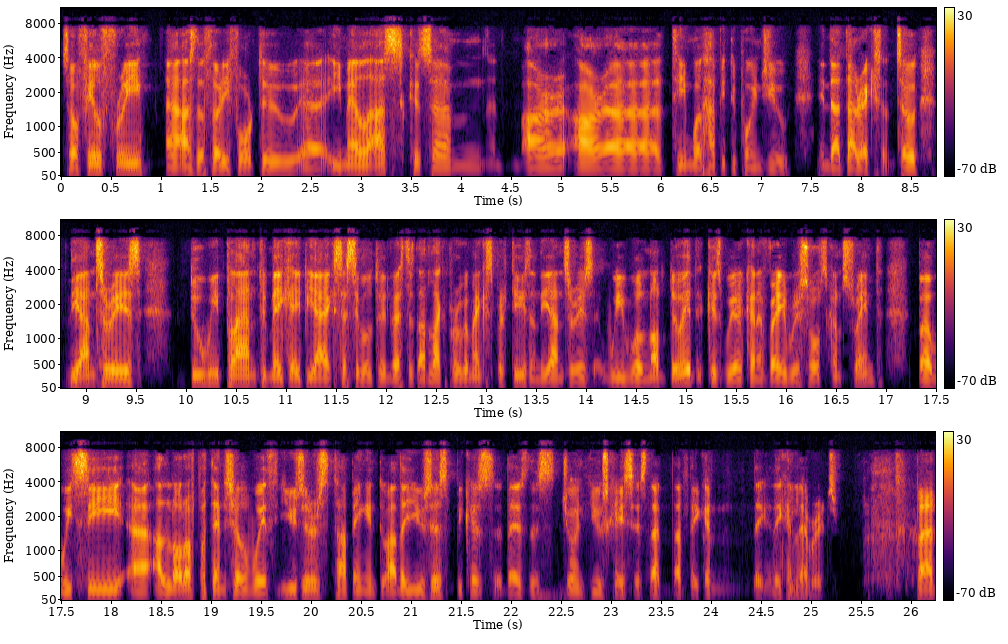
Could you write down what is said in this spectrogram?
So feel free, uh, as the 34, to uh, email us because um, our our uh, team will happy to point you in that direction. So the answer is do we plan to make API accessible to investors that lack program expertise? And the answer is we will not do it because we are kind of very resource constrained, but we see uh, a lot of potential with users tapping into other users because there's this joint use cases that, that they can they, they can leverage. But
